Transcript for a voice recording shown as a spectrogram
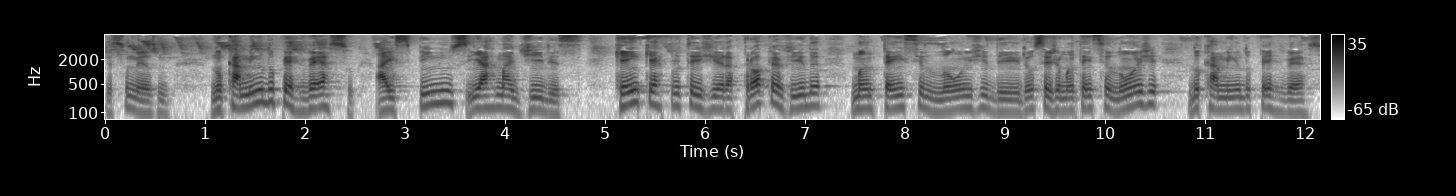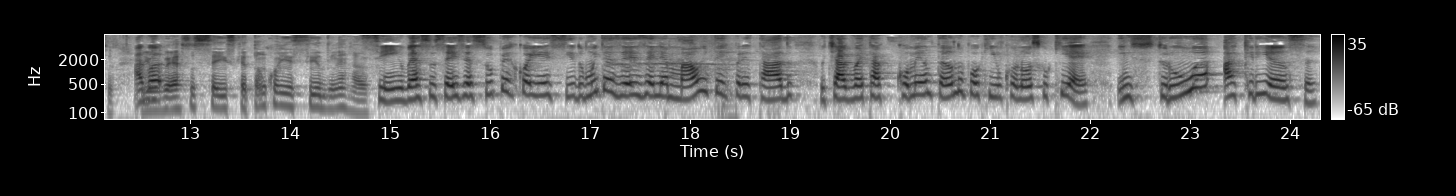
Isso mesmo. No caminho do perverso há espinhos e armadilhas. Quem quer proteger a própria vida mantém-se longe dele, ou seja, mantém-se longe do caminho do perverso. Agora, e o verso 6, que é tão conhecido, né, Rafa? Sim, o verso 6 é super conhecido, muitas vezes ele é mal interpretado. O Tiago vai estar comentando um pouquinho conosco que é: instrua a criança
